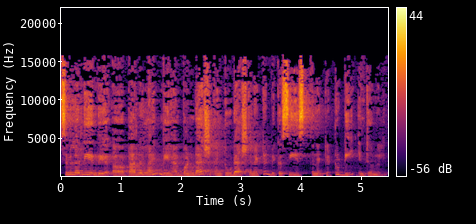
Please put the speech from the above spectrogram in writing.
Similarly, in the uh, parallel line, we have 1 dash and 2 dash connected because C is connected to D internally.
